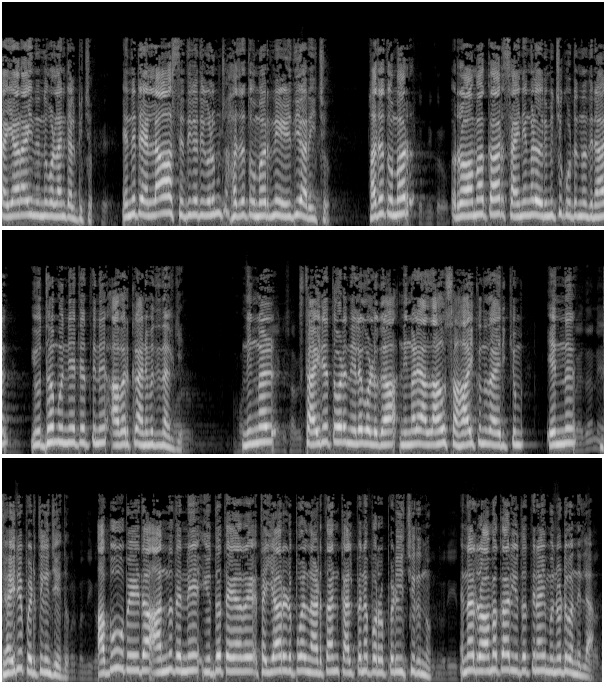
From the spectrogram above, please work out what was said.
തയ്യാറായി നിന്നുകൊള്ളാൻ കൽപ്പിച്ചു. എന്നിട്ട് എല്ലാ സ്ഥിതിഗതികളും ഹജരത് ഉമറിനെ എഴുതി അറിയിച്ചു. ഹജരത് ഉമർ റോമക്കാർ സൈന്യങ്ങളെ ഒരുമിച്ച് കൂട്ടുന്നതിനാൽ യുദ്ധമുന്നേറ്റത്തിന് അവർക്ക് അനുമതി നൽകി. നിങ്ങൾ സ്ഥൈര്യത്തോടെ നിലകൊള്ളുക നിങ്ങളെ അള്ളാഹു സഹായിക്കുന്നതായിരിക്കും എന്ന് ധൈര്യപ്പെടുത്തുകയും ചെയ്തു. അബൂ ഉബൈദ അന്ന് തന്നെ യുദ്ധ തയ്യാറ- തയ്യാറെടുപ്പുകൾ നടത്താൻ കൽപ്പന പുറപ്പെടുവിച്ചിരുന്നു. എന്നാൽ റോമക്കാർ യുദ്ധത്തിനായി മുന്നോട്ട് വന്നില്ല.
